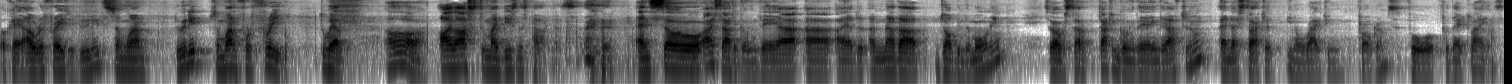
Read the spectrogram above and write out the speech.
Okay, I'll rephrase it. Do you need someone? Do you need someone for free to help? Oh, I'll ask to my business partners. and so I started going there. Uh, I had another job in the morning, so I was start, starting going there in the afternoon, and I started, you know, writing programs for for their clients.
